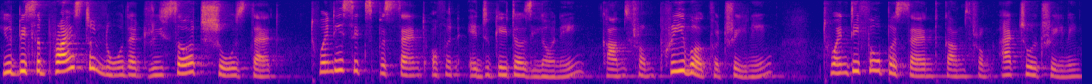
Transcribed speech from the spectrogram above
You'd be surprised to know that research shows that 26% of an educator's learning comes from pre-work for training, 24% comes from actual training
